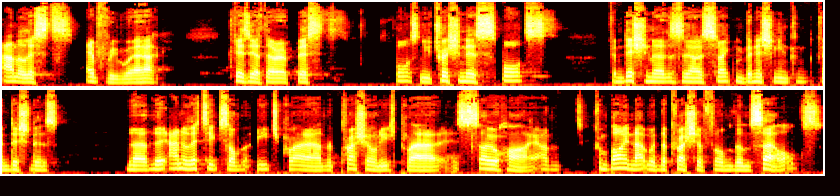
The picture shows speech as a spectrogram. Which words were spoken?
analysts everywhere, physiotherapists, sports nutritionists, sports conditioners, you know, strength and conditioning conditioners. The, the analytics of each player, the pressure on each player is so high. And combine that with the pressure from themselves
